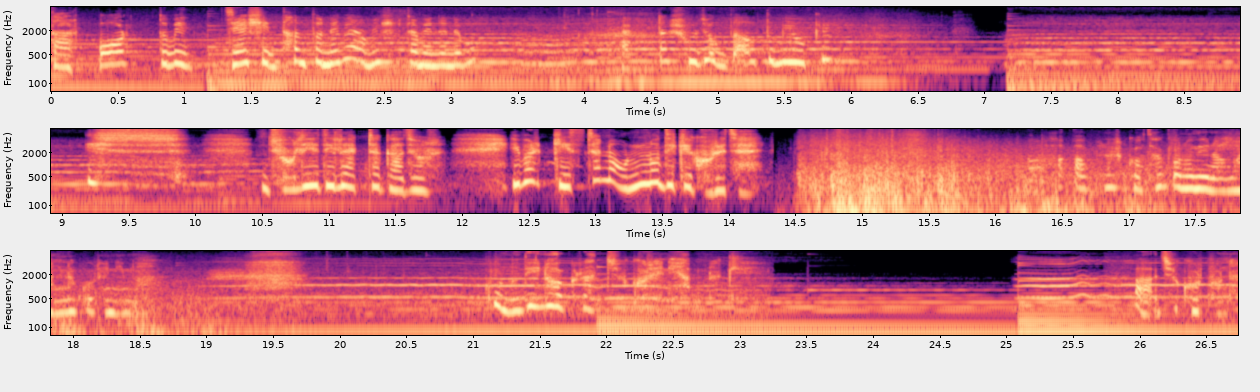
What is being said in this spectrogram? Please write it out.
তারপর তুমি যে সিদ্ধান্ত নেবে আমি সেটা মেনে নেব। একটা সুযোগ দাও তুমি ওকে। ইস ঝুলিয়ে দিল একটা গাজর। এবার কেসটা না অন্যদিকে ঘুরে যায়। আপনার কথা কোনোদিন অমান্য করিনি মা। কোনোদিন অগ্রাহ্য করিনি আপনাকে। আজও করব না।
